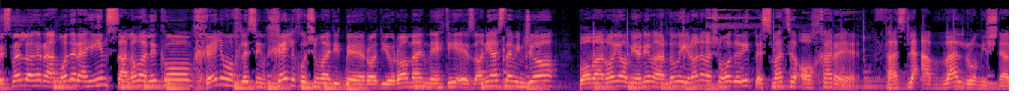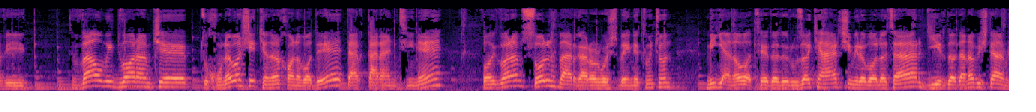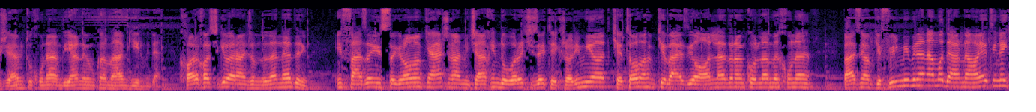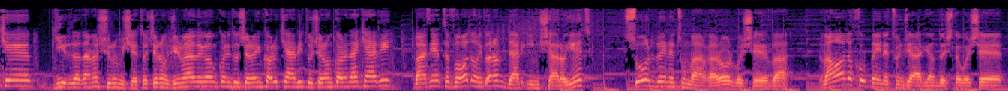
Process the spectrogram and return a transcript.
بسم الله الرحمن الرحیم. سلام علیکم. خیلی مخلصیم. خیلی خوش اومدید به رادیو را. من مهدی ازانی هستم اینجا. باورهای آمیانه مردم ایرانه و شما دارید قسمت آخر فصل اول رو میشنوید. و امیدوارم که تو خونه باشید کنار خانواده در قرنطینه. امیدوارم صلح برقرار باشه بینتون چون میگن آقا تعداد روزا که هر چی میره بالاتر گیر دادن بیشتر میشه. همین تو خونه هم دیگر نمی‌کنن و هم گیر میدن. کار خاصی که برای انجام دادن نداریم. این فضای اینستاگرام هم که هر چقدر میچرخیم دوباره چیزای تکراری میاد. کتاب هم که بعضی حال ندارن کلا بخونن. بعضی هم که فیلم می‌بینن اما در نهایت اینه که گیر دادن ها شروع میشه. تو چرا اونجوری من نگاه می‌کنی؟ تو چرا این کارو کردی؟ تو چرا اون کارو نکردی؟ بعضی اتفاقات امیدوارم در این شرایط صلح بینتون برقرار باشه و و حال خوب بینتون جریان داشته باشه.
